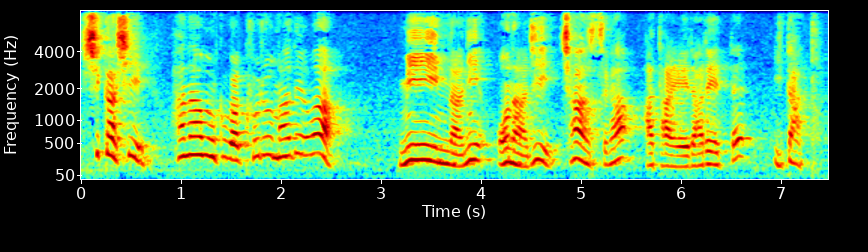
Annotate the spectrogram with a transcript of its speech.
しかし花婿が来るまではみんなに同じチャンスが与えられていたと。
